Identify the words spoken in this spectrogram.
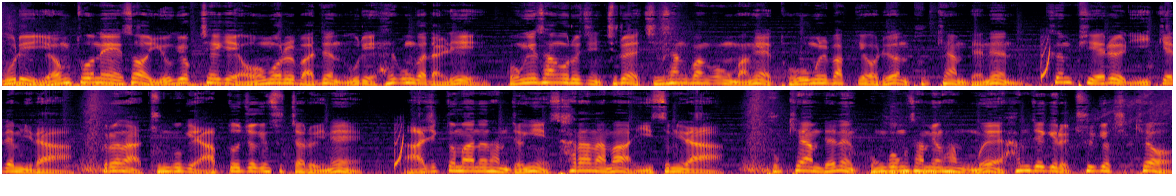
우리 영토 내에서 요격체계 어모를 받은 우리 해군과 달리 공해상으로 진출해 지상방공망에 도움을 받기 어려운 북해함대는 큰 피해를 입게 됩니다. 그러나 중국의 압도적인 숫자로 인해 아직도 많은 함정이 살아남아 있습니다. 북해 함대는 003형 항모에 함재기를 출격시켜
